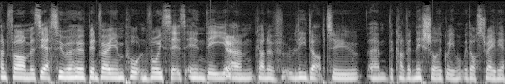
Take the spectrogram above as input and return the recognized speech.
and farmers, yes, who have been very important voices in the yeah. um, kind of lead up to um, the kind of initial agreement with Australia.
